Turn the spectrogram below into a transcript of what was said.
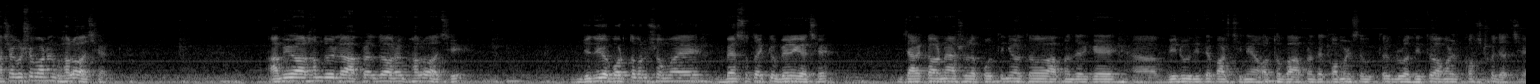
আশা করি সবাই অনেক ভালো আছেন। আমিও আলহামদুলিল্লাহ আপনাদের অনেক ভালো আছি। যদিও বর্তমান সময়ে ব্যস্ততা একটু বেড়ে গেছে, যার কারণে আসলে প্রতিনিয়ত আপনাদেরকে ভিডিও দিতে পারছি না, অথবা আপনাদের কমেন্টসের উত্তরগুলো দিতেও আমার কষ্ট যাচ্ছে।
